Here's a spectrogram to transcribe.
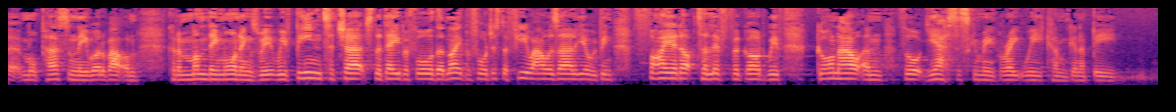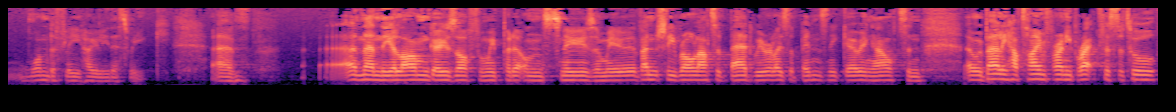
Uh, more personally, what about on kind of Monday mornings? We, we've been to church the day before, the night before, just a few hours earlier. We've been fired up to live for God. We've gone out and thought, yes, this is going to be a great week. I'm going to be wonderfully holy this week. Um, and then the alarm goes off and we put it on snooze and we eventually roll out of bed. We realize the bins need going out and, and we barely have time for any breakfast at all.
